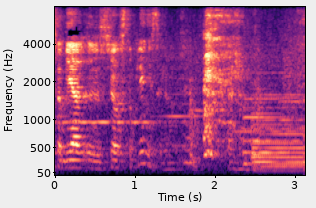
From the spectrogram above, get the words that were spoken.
чтобы я э, все вступление сыграл? Хорошо.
